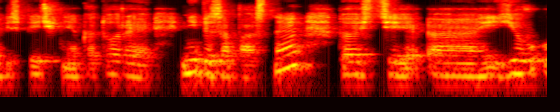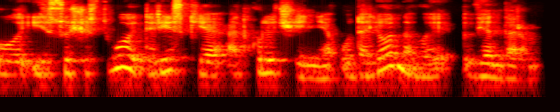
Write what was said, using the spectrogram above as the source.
обеспечение, которое небезопасное, то есть и существуют риски отключения удаленного вендором.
